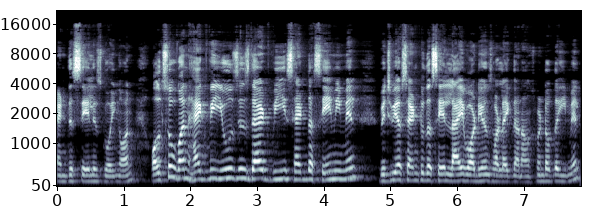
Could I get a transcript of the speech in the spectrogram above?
and this sale is going on. Also one hack we use is that we send the same email which we have sent to the sale live audience or like the announcement of the email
